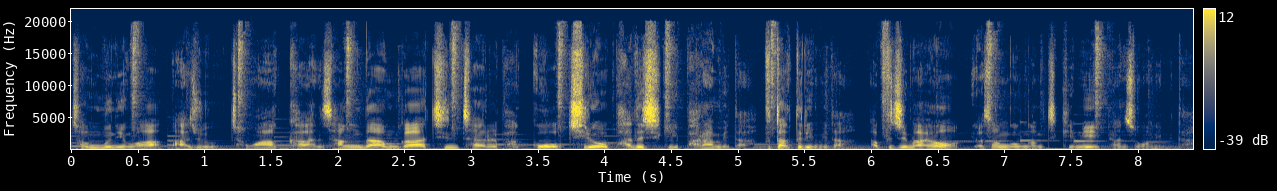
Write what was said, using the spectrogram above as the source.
전문의와 아주 정확한 상담과 진찰을 받고 치료 받으시기 바랍니다. 부탁드립니다. 아프지 마요. 여성건강지킴이 변승원입니다.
